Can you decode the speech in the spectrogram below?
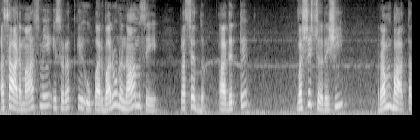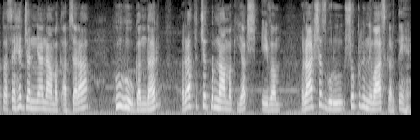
अषाढ़ मास में इस रथ के ऊपर वरुण नाम से प्रसिद्ध आदित्य, वशिष्ठ ऋषि, रंभा तथा सहजन्या नामक अप्सरा, हुहु गंधर्व रथचित्र नामक यक्ष एवं राक्षस गुरु शुक्र निवास करते हैं।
